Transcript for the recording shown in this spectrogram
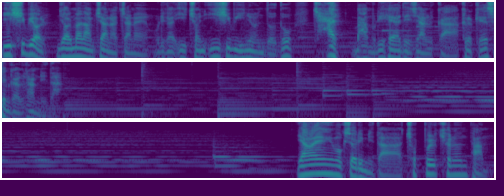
이 12월 이제 얼마 남지 않았잖아요. 우리가 2022년도도 잘 마무리해야 되지 않을까 그렇게 생각을 합니다. 양아영의 목소리입니다. 촛불 켜는 밤.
